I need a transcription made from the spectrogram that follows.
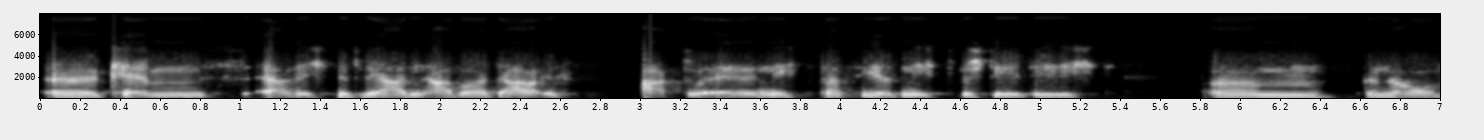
äh, Camps errichtet werden, aber da ist aktuell nichts passiert, nichts bestätigt. Ähm, genau.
